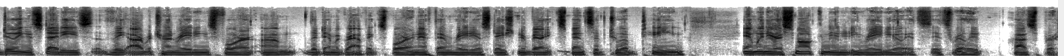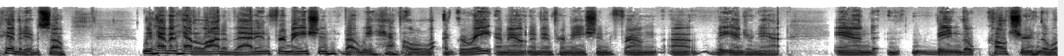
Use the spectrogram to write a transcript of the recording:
doing the studies, the Arbitron ratings for um, the demographics for an FM radio station are very expensive to obtain. And when you're a small community radio, it's it's really cost prohibitive. So we haven't had a lot of that information, but we have a, a great amount of information from uh, the internet. And being the culture in the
